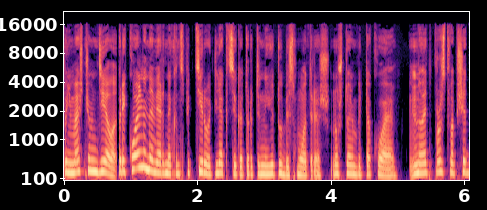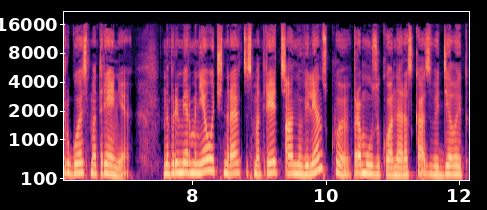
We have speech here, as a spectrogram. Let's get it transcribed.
Понимаешь, в чем дело? Прикольно, наверное, конспектировать лекции, которые ты на Ютубе смотришь, ну что-нибудь такое. Но это просто вообще другое смотрение. Например, мне очень нравится смотреть Анну Веленскую про музыку. Она рассказывает, делает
